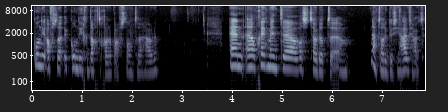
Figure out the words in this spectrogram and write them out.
kon die, afstand, kon die gedachten gewoon op afstand uh, houden. En uh, op een gegeven moment uh, was het zo dat. nou, toen had ik dus die huishoud.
